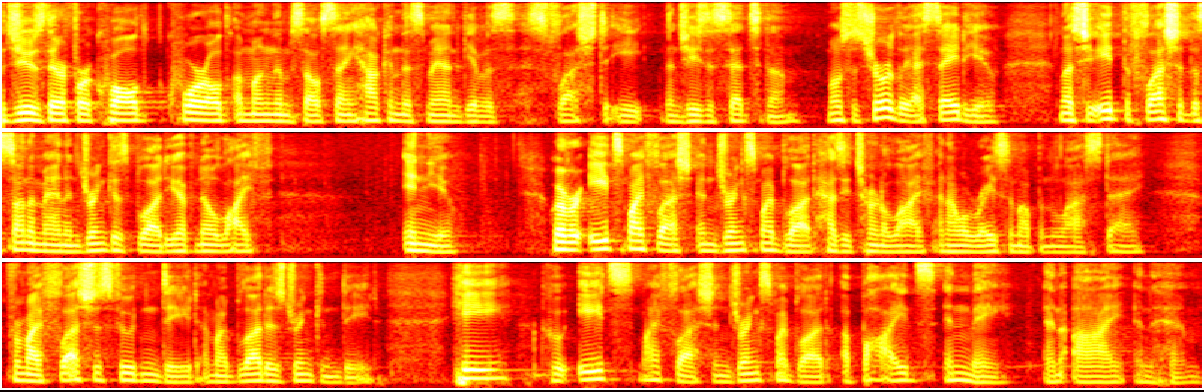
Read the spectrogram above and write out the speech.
The Jews therefore quarreled among themselves, saying, How can this man give us his flesh to eat? Then Jesus said to them, Most assuredly, I say to you, unless you eat the flesh of the Son of Man and drink his blood, you have no life in you. Whoever eats my flesh and drinks my blood has eternal life, and I will raise him up in the last day. For my flesh is food indeed, and my blood is drink indeed. He who eats my flesh and drinks my blood abides in me, and I in him.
